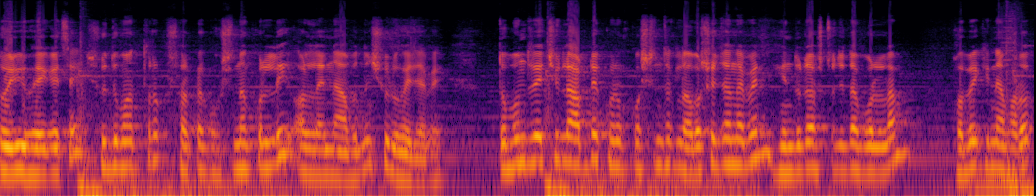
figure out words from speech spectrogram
তৈরি হয়ে গেছে। শুধুমাত্র সরকার ঘোষণা করলেই অনলাইনে আবেদন শুরু হয়ে যাবে। তো বন্ধুরা, এই ছিল আপডেট কোনো কোশ্চেন থাকলে অবশ্যই জানাবেন। হিন্দু রাষ্ট্র যেটা বললাম, হবে কিনা ভারত,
